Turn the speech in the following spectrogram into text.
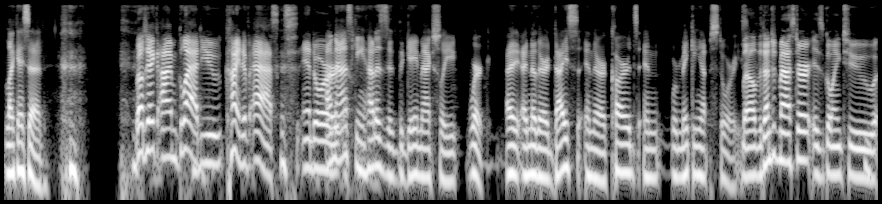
Like I said, Well, Jake, I'm glad you kind of asked, and or I'm asking how does it, the game actually work? I, I know there are dice and there are cards, and we're making up stories. Well, the Dungeon Master is going to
